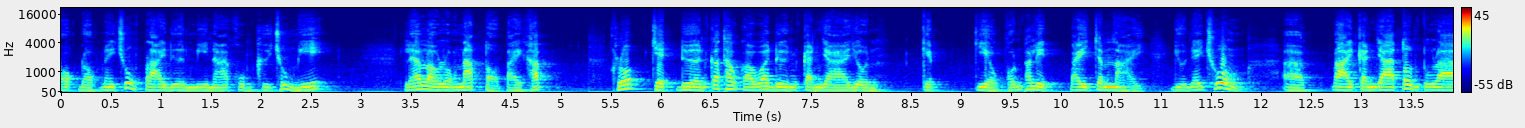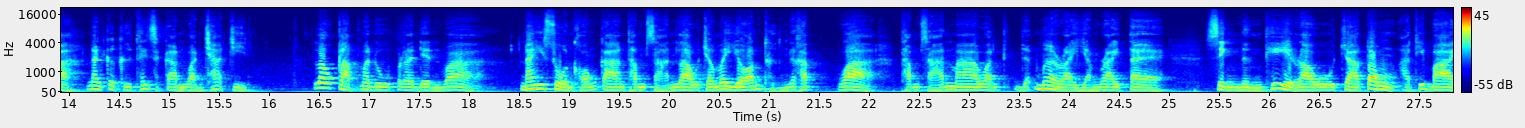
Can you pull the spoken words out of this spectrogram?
ออกดอกในช่วงปลายเดือนมีนาคมคือช่วงนี้ แล้วเราลองนับต่อไปครับ ครบ 7 เดือนก็เท่ากับว่าเดือนกันยายน เก็บเกี่ยวผลผลิตไปจำหน่าย อยู่ในช่วงปลายกันยาต้นตุลา นั่นก็คือเทศกาลวันชาติจีนเรากลับมาดูประเด็นว่า ในส่วนของการทำสารเราจะไม่ย้อนถึงนะครับ ว่าทำสารมาวันเมื่อไรอย่างไรแต่สิ่งหนึ่งที่เราจะต้องอธิบาย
